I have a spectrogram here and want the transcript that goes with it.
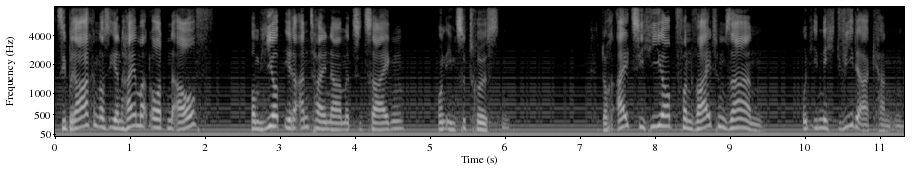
Sie brachen aus ihren Heimatorten auf um Hiob ihre Anteilnahme zu zeigen und ihn zu trösten. Doch als sie Hiob von weitem sahen und ihn nicht wiedererkannten,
